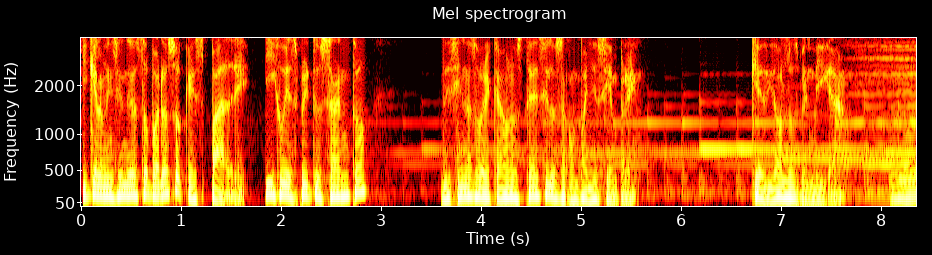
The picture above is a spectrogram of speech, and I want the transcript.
Y que la bendición de Dios Todopoderoso, que es Padre, Hijo y Espíritu Santo, descienda sobre cada uno de ustedes y los acompañe siempre. Que Dios los bendiga.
